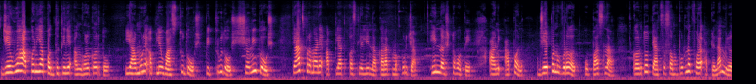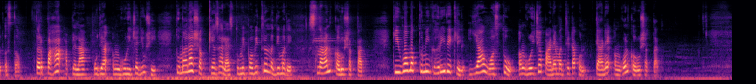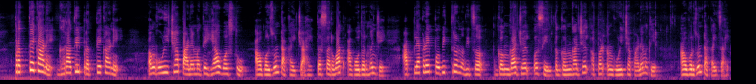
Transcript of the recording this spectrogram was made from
जेव्हा आपण या पद्धतीने आंघोळ करतो यामुळे आपले वास्तुदोष पितृदोष शनिदोष त्याचप्रमाणे आपल्यात असलेली नकारात्मक ऊर्जा ही नष्ट होते आणि आपण जे पण व्रत उपासना करतो त्याचं संपूर्ण फळ आपल्याला मिळत असतं. तर पहा आपल्याला उद्या अंघोळीच्या दिवशी तुम्हाला शक्य झाल्यास तुम्ही पवित्र नदीमध्ये स्नान करू शकतात. किंवा मग तुम्ही घरी देखील या वस्तू अंघोळीच्या पाण्यामध्ये टाकून त्याने अंघोळ करू शकतात. प्रत्येकाने घरातील प्रत्येकाने अंघोळीच्या पाण्यामध्ये ह्या वस्तू आवर्जून टाकायच्या आहे तर सर्वात अगोदर म्हणजे आपल्याकडे पवित्र नदीचं गंगाजल असेल तर गंगाजल आपण अंघोळीच्या पाण्यामध्ये आवर्जून टाकायचं आहे.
